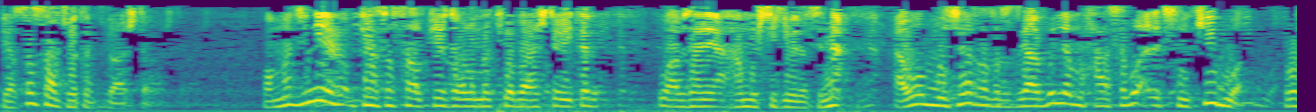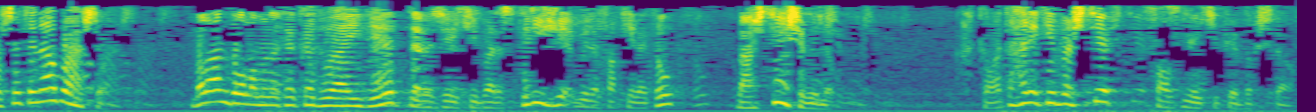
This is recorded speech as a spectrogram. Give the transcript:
في صال شو تبهشت ومجنية بيانسا صال فيش دولة من تشوى بهشت ويتر وأبزاني همشتكي بدرس نا أو مجرد رزقار بلا محاسبة ألكسوكي بوا. روشتنا بهشت بەڵام دەوڵەمەەکە کە دوایی دێت دەرەجەیەکی بەرزتری ژێ بێ لە فەقیرەکە و باشتریشە بێ لەو کەواتە هەرێکی بە شتێک فازلەیەکی پێ بەخشراوە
